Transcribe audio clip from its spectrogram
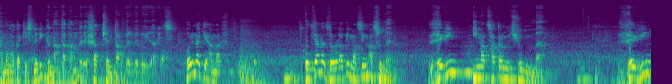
ժամանակակիցների գնահատականները շատ չեն տարբերվելու իրարից օրինակի համար Օկյանը Զոհրաբի մասին ասում է. վերին իմացականությունը, վերին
